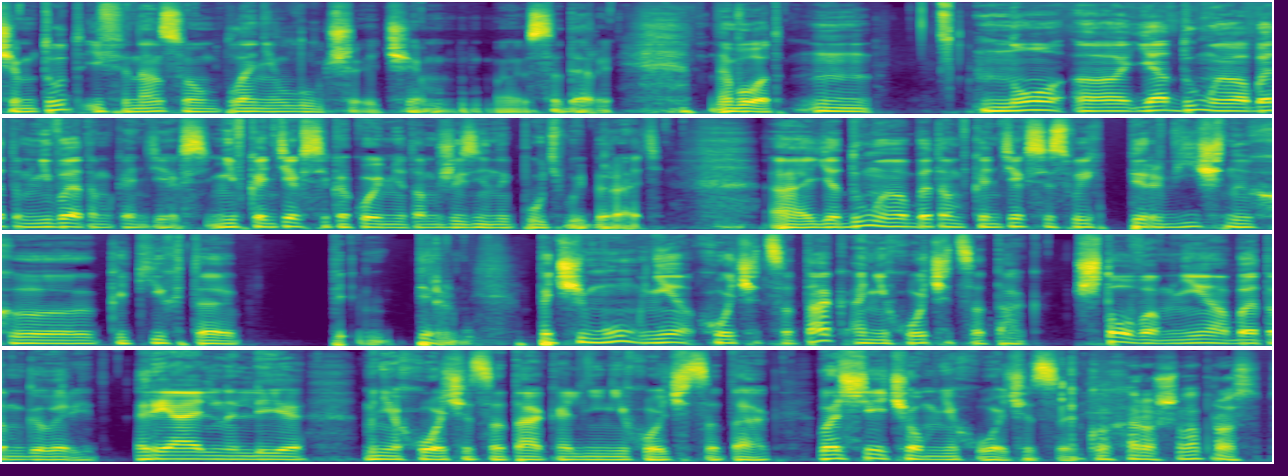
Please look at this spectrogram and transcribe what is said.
чем тут, и в финансовом плане лучше, чем э, с Эдерой. Вот. Но э, я думаю об этом не в этом контексте, не в контексте, какой мне там жизненный путь выбирать. Э, я думаю об этом в контексте своих первичных э, каких-то. Почему мне хочется так, а не хочется так. Что во мне об этом говорит? Реально ли мне хочется так, или не хочется так? Вообще, что мне хочется? Какой хороший вопрос.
